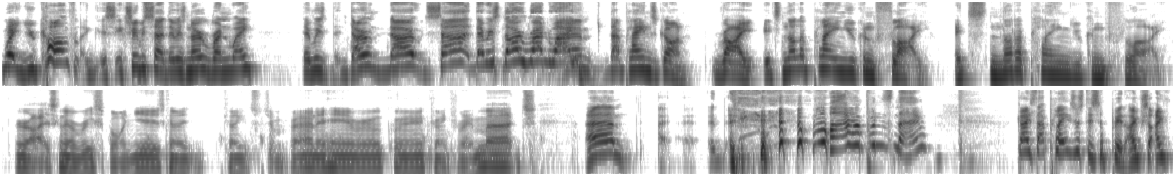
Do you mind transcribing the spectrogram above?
Wait, you can't fly. Excuse me, sir. There is no runway. There is don't no, sir. There is no runway. Um, that plane's gone. Right, it's not a plane you can fly. It's not a plane you can fly. Right, it's gonna respawn you. It's gonna can I jump out of here real quick? Thank you very much. Um, what happens now? Guys, that plane just disappeared. I've, I've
